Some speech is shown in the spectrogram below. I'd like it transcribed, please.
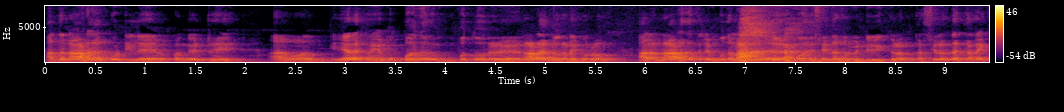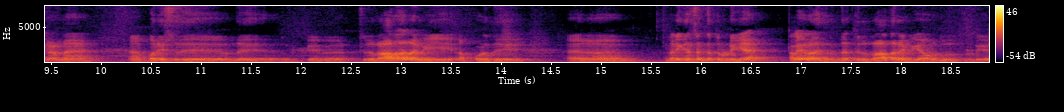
அந்த நாடக போட்டியில் பங்கேற்று ஏறக்குறைய முப்பது முப்பத்தோரு நாடகங்கள் நடைபெறும். அந்த நாடகத்தில் முதலாவது பரிசை நாங்கள் வென்றிருக்கிறோம் க- சிறந்த கதைக்கான பரிசு வந்து திரு திரு ராதாரவி அப்பொழுது நடிகர் சங்கத்தினுடைய தலைவராக இருந்த திரு ராதாரவி அவர்களுடைய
